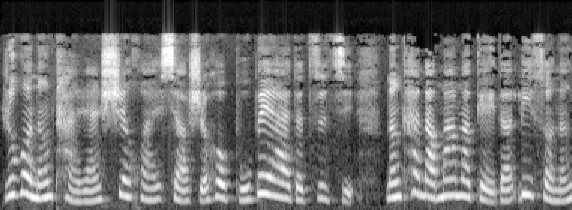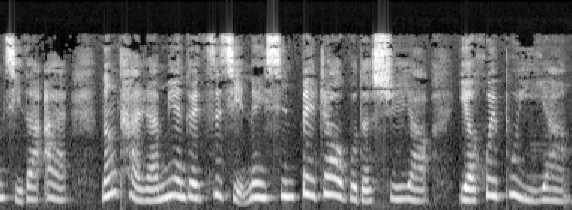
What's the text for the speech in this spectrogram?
如果能坦然释怀小时候不被爱的自己，能看到妈妈给的力所能及的爱，能坦然面对自己内心被照顾的需要，也会不一样。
